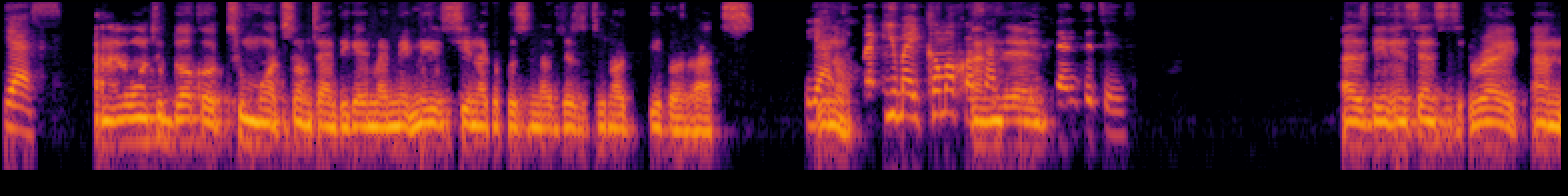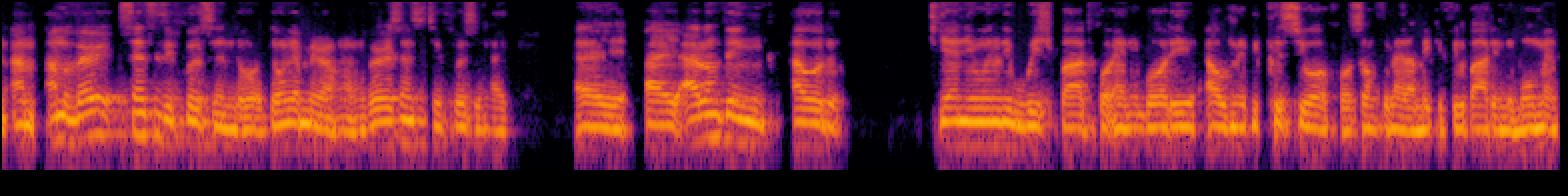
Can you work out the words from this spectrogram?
Yes. And I don't want to block out too much sometimes because it might make me seem like a person that just do not give a rat's. Yeah, you, know? you might come across as insensitive as being insensitive, right? And I'm I'm a very sensitive person, though. Don't get me wrong. I'm a very sensitive person. Like, I I I don't think I would genuinely wish bad for anybody. I would maybe piss you off or something like that, make you feel bad in the moment.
